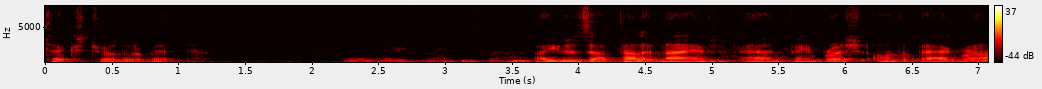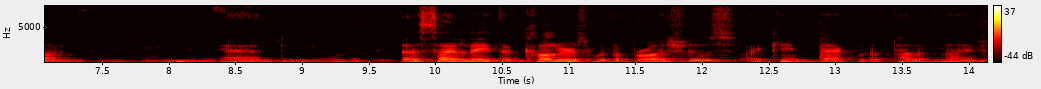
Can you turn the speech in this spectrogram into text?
texture a little bit. I use a palette knife and paintbrush on the background and as I laid the colors with the brushes, I came back with a palette knife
